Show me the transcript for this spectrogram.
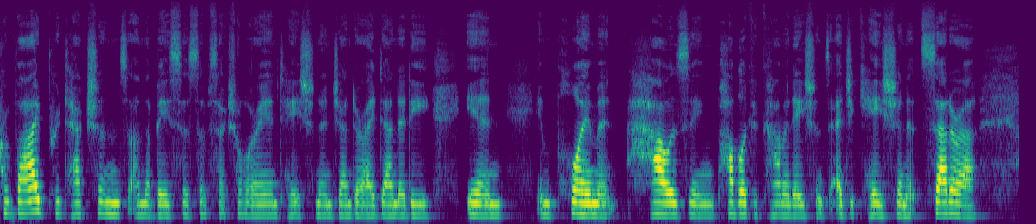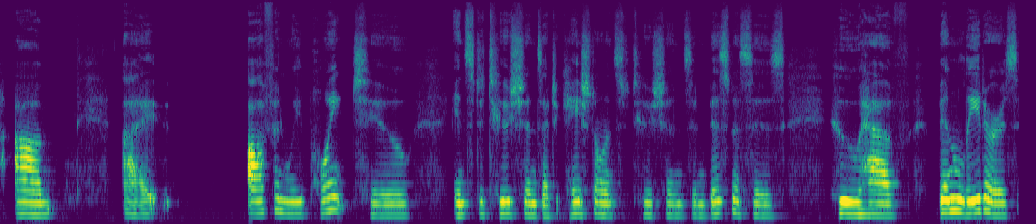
provide protections on the basis of sexual orientation and gender identity in employment, housing, public accommodations, education, etc. Um, often we point to institutions, educational institutions, and businesses who have been leaders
